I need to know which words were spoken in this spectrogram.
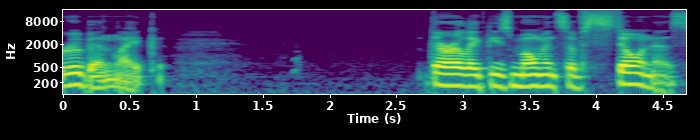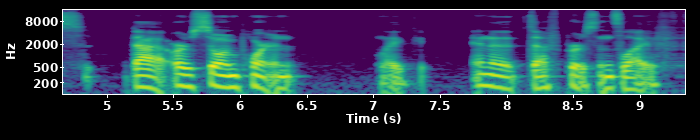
Ruben like there are like these moments of stillness that are so important, like in a deaf person's life,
